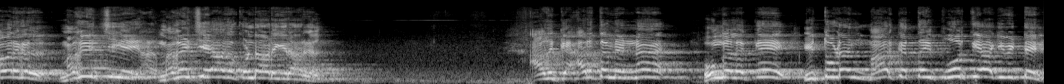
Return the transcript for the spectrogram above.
அவர்கள் மகிழ்ச்சியை மகிழ்ச்சியாக கொண்டாடுகிறார்கள். அதுக்கு அர்த்தம் என்ன? உங்களுக்கு இத்துடன் மார்க்கத்தை பூர்த்தியாகிவிட்டேன்.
